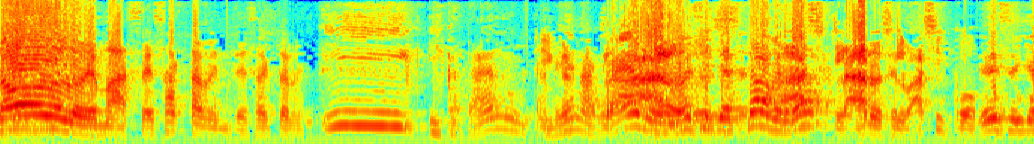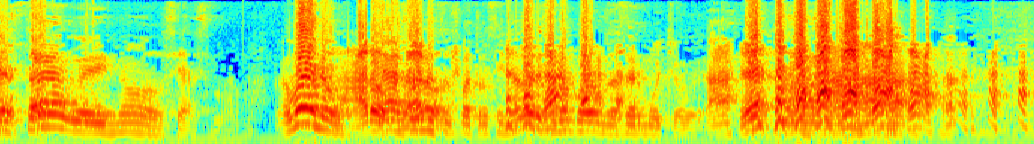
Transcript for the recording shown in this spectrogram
todo lo demás, exactamente, exactamente. Y, y Catán también, a huevo. Ese ya es está, ¿verdad? Claro, es el básico. Ese ya está, güey, no seas mamá. Bueno, Claro, ya son nuestros patrocinadores y no podemos hacer mucho, güey.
